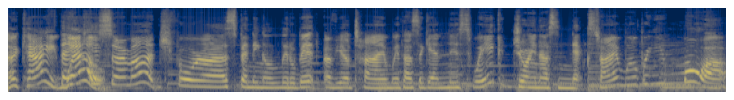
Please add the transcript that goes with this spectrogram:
Okay, Thank well, you so much for uh, spending a little bit of your time with us again this week. Join us next time. We'll bring you more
